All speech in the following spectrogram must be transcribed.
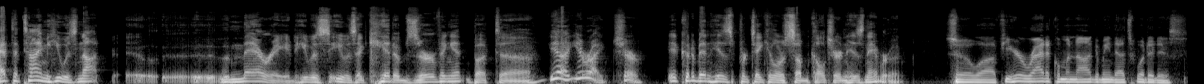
At the time, he was not uh, married. He was he was a kid observing it. But uh, yeah, you're right. Sure, it could have been his particular subculture in his neighborhood. So uh, if you hear radical monogamy, that's what it is.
